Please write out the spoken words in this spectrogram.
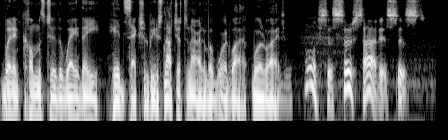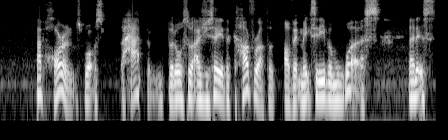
when it comes to the way they hid sexual abuse, not just in Ireland but worldwide? Worldwide. Oh, of course, it's so sad. It's it's abhorrent what's happened, but also, as you say, the cover up of, of it makes it even worse. And it's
